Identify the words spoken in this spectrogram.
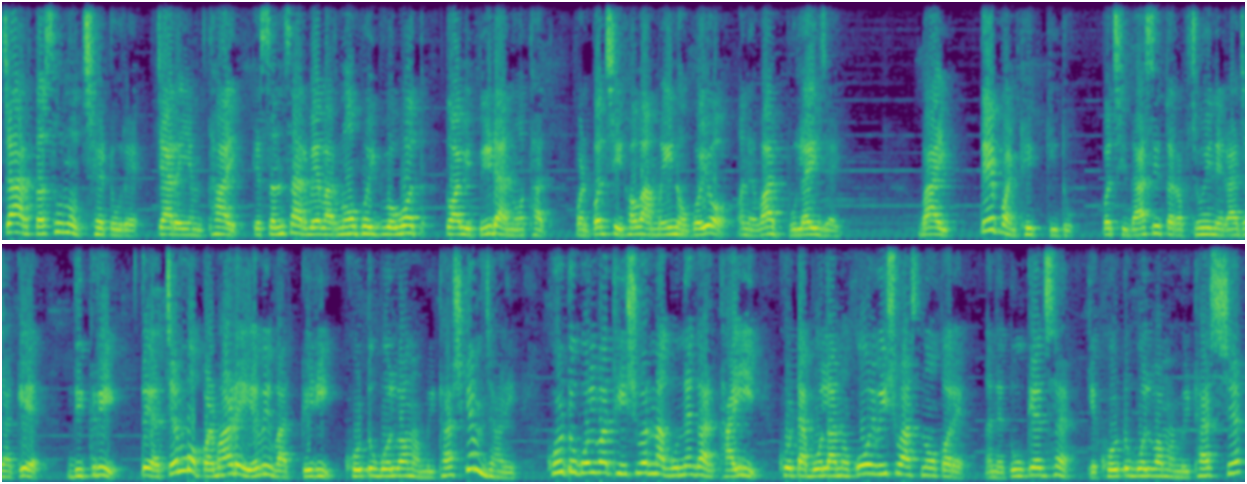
ચાર તસુનું જ છેટું રહે. ત્યારે એમ થાય કે સંસાર વ્યવહાર ન ભોગવ્યો હોત, તો આવી પીડા ન થાત. પણ પછી હવા મહિનો ગયો અને વાત ભૂલાઈ જાય. બાઈ, તે પણ ઠીક કીધું. પછી દાસી તરફ જોઈને રાજા કે, દીકરી, તે અચંબો પ્રમાણે એવી વાત કરી. ખોટું બોલવામાં મીઠાશ કેમ જાણી? ખોટું બોલવાથી ઈશ્વરના ગુનેગાર થાય. ખોટા બોલાનો કોઈ વિશ્વાસ ન કરે. અને તું કે છે કે ખોટું બોલવામાં મીઠાશ છે?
